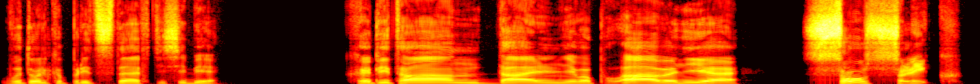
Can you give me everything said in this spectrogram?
Вы только представьте себе. Капитан дальнего плавания Суслик.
